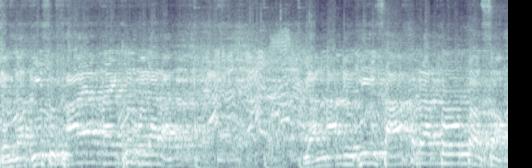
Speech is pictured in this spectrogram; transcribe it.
ถึงนาทีสุดท้ายในครึ่งเวลาหลังยังนำอยู่ที่สามประตูต่อสอง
